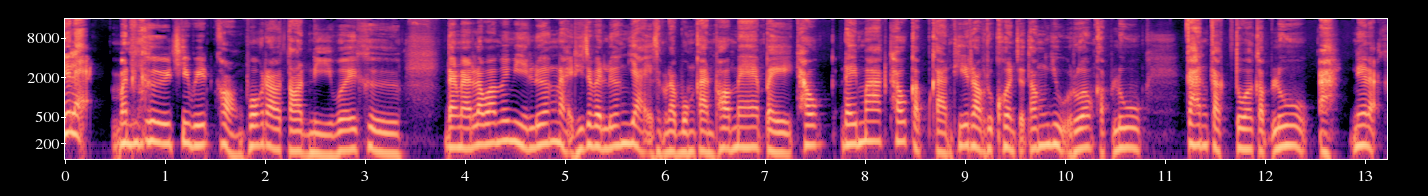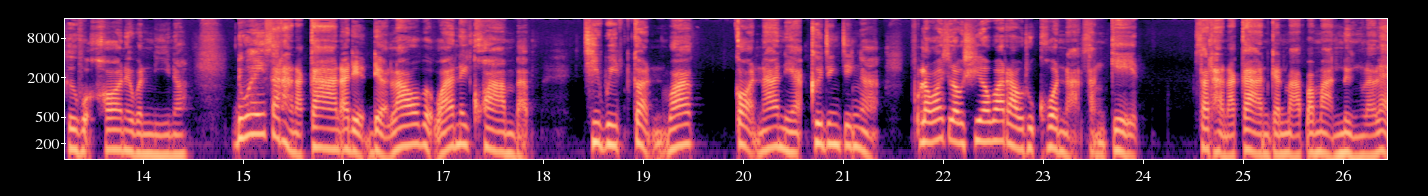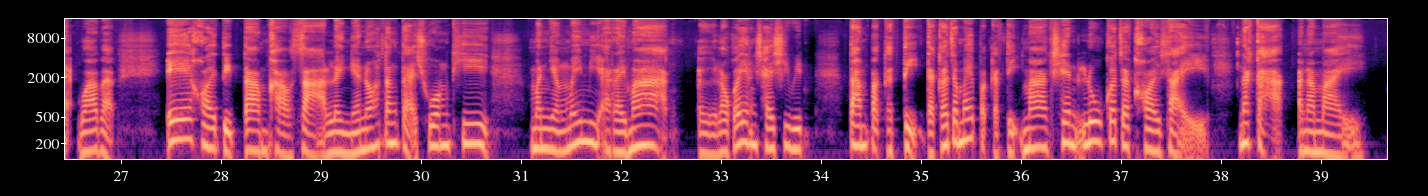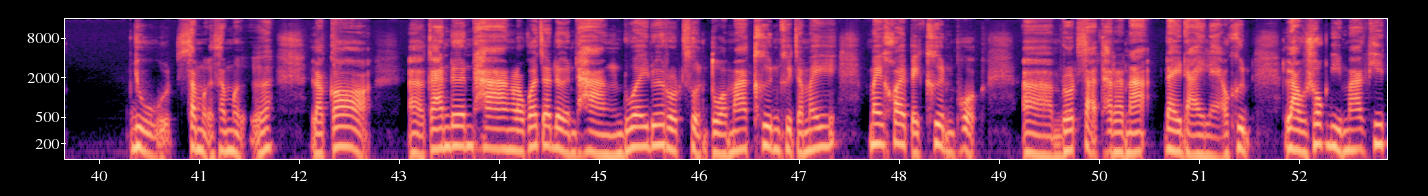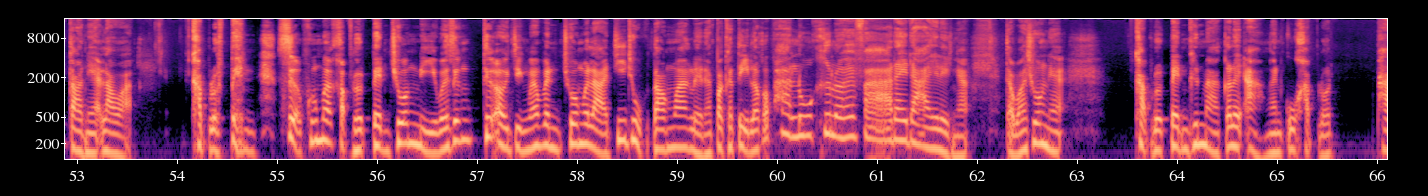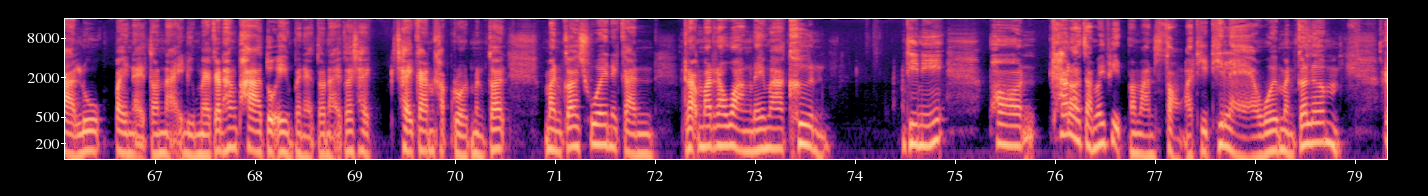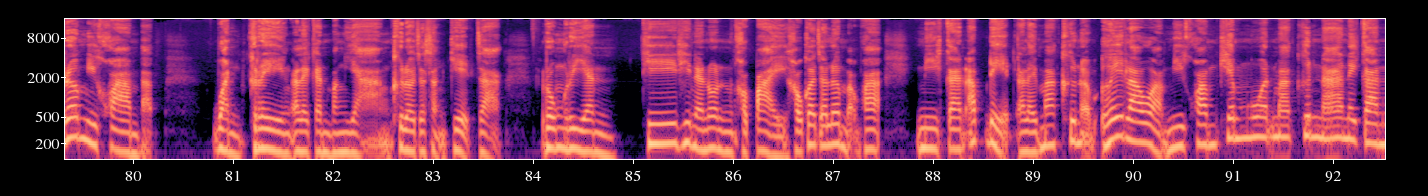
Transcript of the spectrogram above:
นี่แหละ มันคือชีวิตของพวกเราตอนนี้เว้ยคือ ดังนั้นเราว่าไม่มีเรื่องไหนที่จะเป็นเรื่องใหญ่สำหรับวงการพ่อแม่ไปเท่าได้มากเท่ากับการที่เราทุกคนจะต้องอยู่ร่วมกับลูก การกักตัวกับลูกอะนี่แหละคือหัวข้อในวันนี้เนาะด้วยสถานการณ์อะเดี๋ยวเดี๋ยวเล่าแบบว่าในความแบบชีวิตก่อนว่าก่อนหน้าเนี้ยคือจริง ๆ อะ เราว่าเราเชื่อว่าเราทุกคนอะ สังเกต สถานการณ์กันมาประมาณหนึ่งแล้วแหละว่าแบบ เอ๊ะคอยติดตามข่าวสารอะไรเงี้ยเนาะตั้งแต่ช่วงที่มันยังไม่มีอะไรมากเออเราก็ยังใช้ชีวิตตามปกติ แต่ก็จะไม่ปกติมาก เช่น ลูกก็จะคอยใส่หน้ากากอนามัยอยู่เสมอๆแล้วก็การเดินทางเราก็จะเดินทางด้วยด้วยรถส่วนตัวมากขึ้น คือจะไม่ไม่ค่อยไปขึ้นพวกรถสาธารณะใด ๆ แล้วคือเราโชคดีมากที่ตอนเนี้ยเราอะ ขับรถเป็นเสือเพิ่งมาขับรถเป็นช่วงนี้ไว้ยซึ่งที่เอาจริงๆมันเป็นช่วงเวลาที่ถูกต้องมากเลยนะ ปกติเราก็พาลูกขึ้นรถไฟฟ้าใดๆอะไรเงี้ยแต่ว่าช่วงเนี้ย ขับรถเป็นขึ้นมาก็เลยอะงั้นกูขับรถพาลูกไปไหนตอนไหน หรือแม้กระทั่งพาตัวเองไปไหนตอนไหนก็ใช้ใช้การขับรถมันก็มันก็ช่วยในการระมัดระวังได้มากขึ้น ทีนี้พอถ้าเราจะไม่ผิดประมาณสองอาทิตย์ที่แล้วเว้ยมันก็เริ่มเริ่มมีความแบบหวั่นเกรงอะไรกันบางอย่าง คือเราจะสังเกตจาก โรงเรียนที่ที่นนนเขาไป เขาก็จะเริ่มแบบว่า มีการอัปเดตอะไรมากขึ้นแบบเฮ้ยเราอะมีความเข้มงวดมากขึ้นนะ ในการ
